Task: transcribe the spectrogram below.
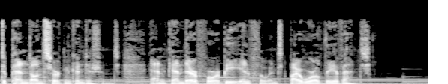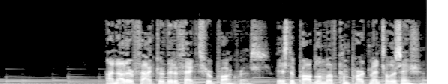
depend on certain conditions and can therefore be influenced by worldly events. Another factor that affects your progress is the problem of compartmentalization.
